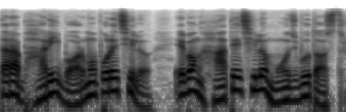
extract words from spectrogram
তারা ভারী বর্ম পড়েছিল এবং হাতে ছিল মজবুত অস্ত্র।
